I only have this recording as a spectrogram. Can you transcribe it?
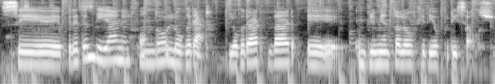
se pretendía en el fondo lograr, lograr dar eh, cumplimiento a los objetivos priorizados.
